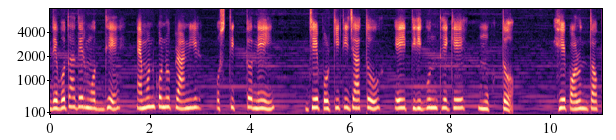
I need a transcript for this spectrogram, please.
দেবতাদের মধ্যে এমন কোনো প্রাণীর অস্তিত্ব নেই যে প্রকৃতিজাত এই ত্রিগুণ থেকে মুক্ত। হে পরন্তপ,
